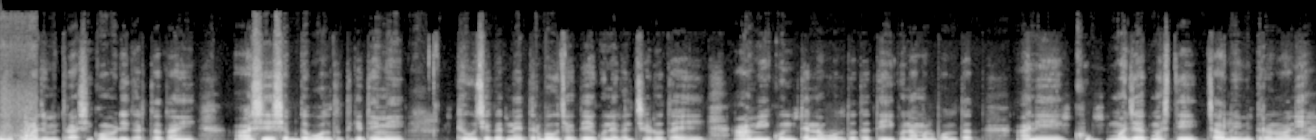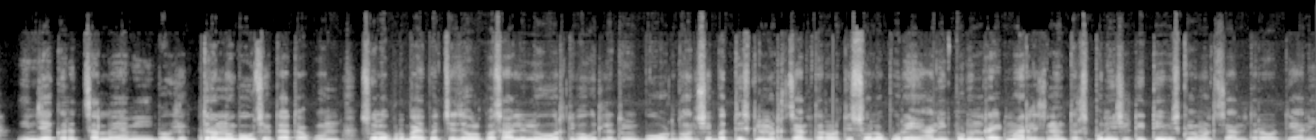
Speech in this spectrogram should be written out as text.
माझे मित्र अशी कॉमेडी करतात आणि असे शब्द बोलतात की ते मी ठेवू शकत नाही. तर बघू शकते एकूण एकाला चिडवत आहे. आम्ही इकून त्यांना बोलतो तर ते इकून आम्हाला बोलतात. आणि खूप मजाक मस्ती चालू आहे मित्रांनो आणि एन्जॉय करत चाललो आहे आम्ही. बघू शकता. मित्रांनो बघू शकता आता आपण सोलापूर बायपासच्या जवळपास आलेलो. वरती बघितलं तुम्ही बोर्ड दोनशे बत्तीस किलोमीटरच्या अंतरावरती सोलापूर आहे आणि पुढून राईट मारल्याच्या नंतर पुणे सिटी तेवीस किलोमीटरच्या अंतरावरती आणि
